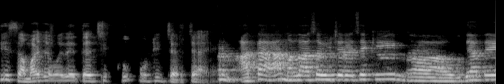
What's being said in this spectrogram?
ती समाजामध्ये त्याची खूप मोठी चर्चा आहे. पण आता मला असं विचारायचं की उद्या ते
